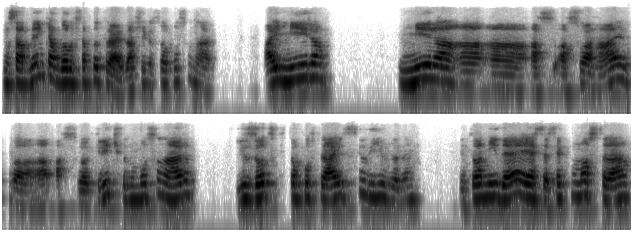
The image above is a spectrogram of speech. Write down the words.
Não sabe nem que a Globo está por trás, acha que é só o Bolsonaro. Aí mira, mira a, a, a, sua raiva, a, a, sua crítica no Bolsonaro e os outros que estão por trás se livram, né? Então a minha ideia é essa, é sempre mostrar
